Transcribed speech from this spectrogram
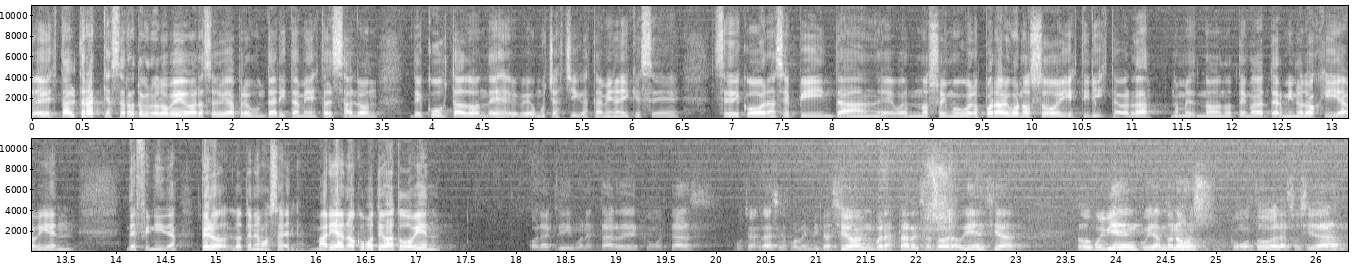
eh, está el track, que hace rato que no lo veo, ahora se lo voy a preguntar, y también está el salón de Custa, donde veo muchas chicas también ahí que se, se decoran, se pintan, eh, bueno, no soy muy bueno, por algo no soy estilista, ¿verdad? No, me, no, no tengo la terminología bien definida, pero lo tenemos a él. Mariano, ¿cómo te va? ¿Todo bien? Hola Cris, buenas tardes, ¿cómo estás? Muchas gracias por la invitación. Buenas tardes a toda la audiencia. Todo muy bien, cuidándonos, como toda la sociedad.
